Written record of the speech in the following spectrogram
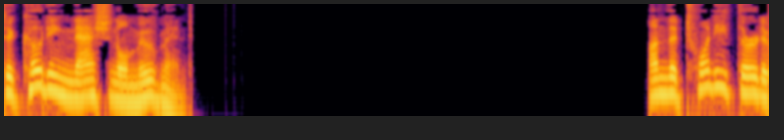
Decoding national movement. On 23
